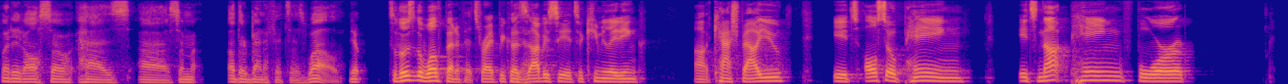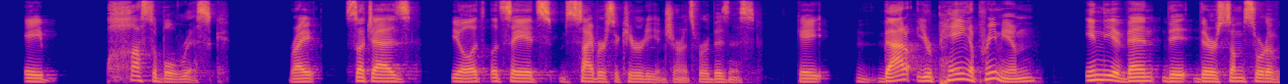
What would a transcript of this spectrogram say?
but it also has uh, some other benefits as well. Yep. So those are the wealth benefits, right? Because Yeah. obviously it's accumulating uh, cash value. It's also paying, it's not paying for a possible risk, right? Such as, you know, let's, let's say it's cybersecurity insurance for a business. Okay. That you're paying a premium in the event that there's some sort of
